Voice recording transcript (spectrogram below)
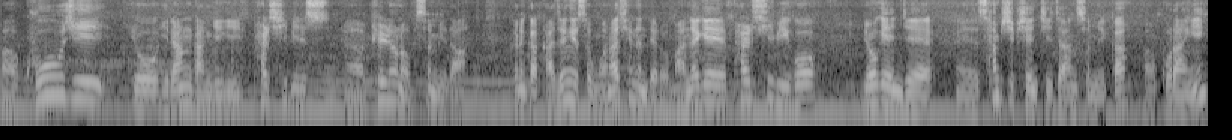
어, 굳이 요 일항 간격이 81 어, 필요는 없습니다. 그러니까 가정에서 원하시는 대로 만약에 80이고 요게 이제 30cm지 않습니까? 어, 고랑이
